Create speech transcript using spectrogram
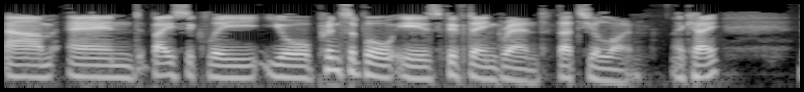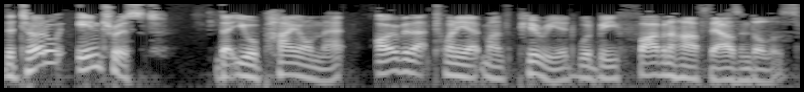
um, and basically your principal is 15 grand. That's your loan. Okay. The total interest that you'll pay on that over that 28 month period would be five and a half thousand dollars.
